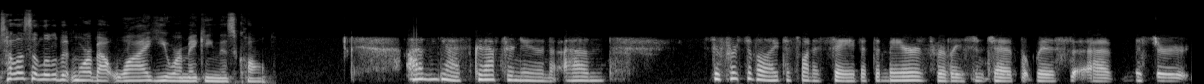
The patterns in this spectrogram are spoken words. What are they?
Tell us a little bit more about why you are making this call. Um, yes, good afternoon. Um, so first of all, I just want to say that the mayor's relationship with uh, Mr.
